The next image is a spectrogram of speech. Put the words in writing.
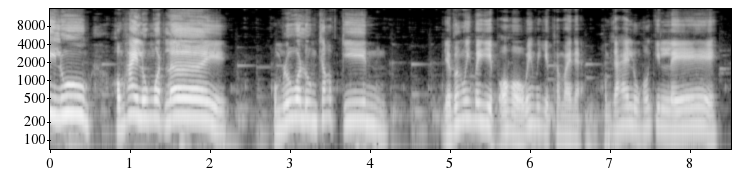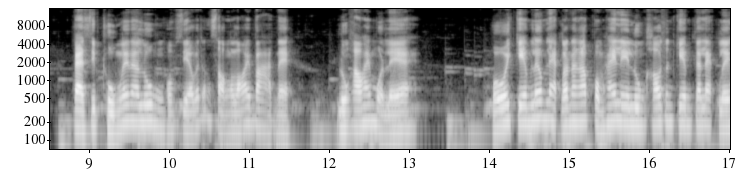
ยลุง ผมให้ลุงหมดเลย ผมรู้ว่าลุงชอบกินอย่าเพิ่งวิ่งไปหยิบโอ้โหวิ่งไปหยิบทำไมเนี่ยผมจะให้ลุงเขากินเลแปดสิบถุงเลยนะลุง ผมเสียไว้ตั้งสองร้อยบาทเนี่ยลุงเอาให้หมดเลย โอ้ยเกมเริ่มแหลกแล้วนะครับ ผมให้เลลุงเขาจนเกมจะแหลกเลย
